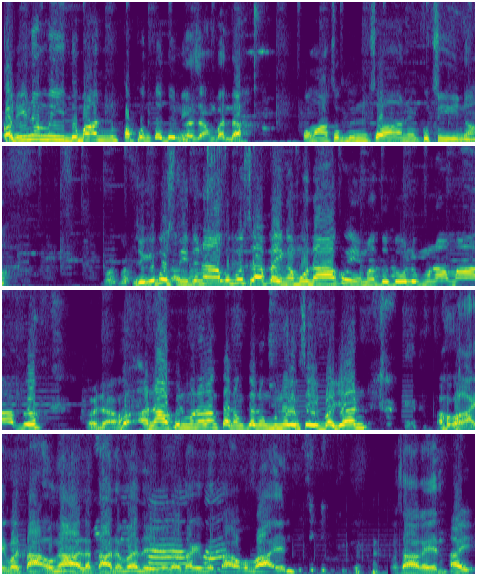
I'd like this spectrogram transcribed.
Kanina may dumaan yung papunta dun eh. Nasa ang banda? Pumasok dun sa ano, yung kusina. Sige boss, dito na ako boss ha. Pahinga muna ako eh. Matutulog muna maaga. Ba, hanapin mo na lang, tanong-tanong mo na lang sa iba dyan. Oh, baka ibang tao nga. Halata naman eh. Halata ibang tao kumain. sa akin? Ay,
